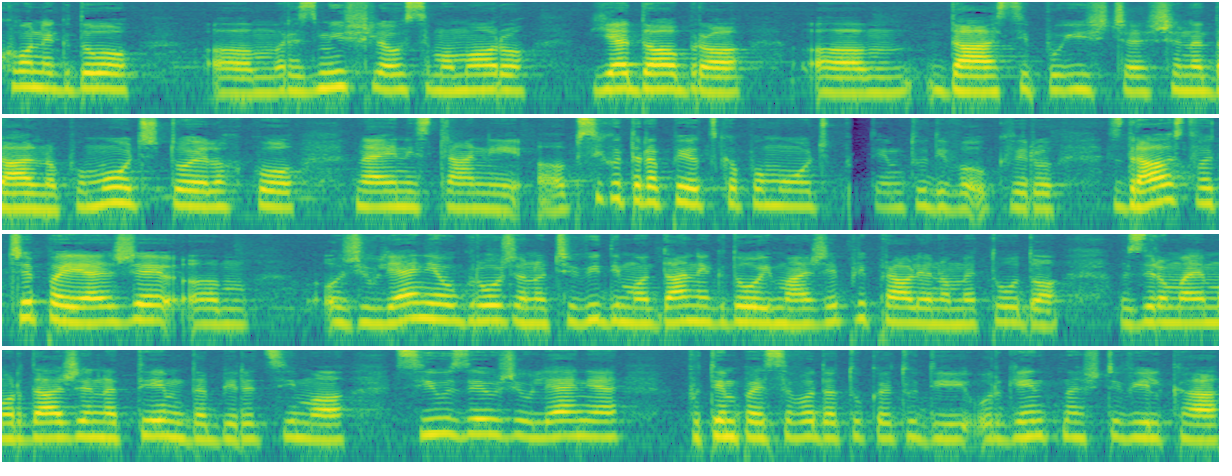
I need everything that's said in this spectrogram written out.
ko nekdo um, razmišlja o samomoru, je dobro, um, da si poišče še nadaljno pomoč. To je lahko na eni strani uh, psihoterapevtska pomoč, potem tudi v okviru zdravstva. Če pa je že um, življenje ogroženo, če vidimo, da nekdo ima že pripravljeno metodo oziroma je morda že na tem, da bi recimo si vzel življenje, potem pa je seveda tukaj tudi urgentna številka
